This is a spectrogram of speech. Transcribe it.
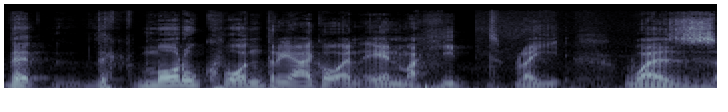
the the moral quandary I got into in my head, right, was.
